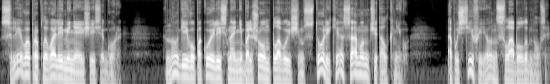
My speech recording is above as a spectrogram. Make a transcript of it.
слева проплывали меняющиеся горы. Ноги его покоились на небольшом плавающем столике, а сам он читал книгу. Опустив ее, он слабо улыбнулся.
